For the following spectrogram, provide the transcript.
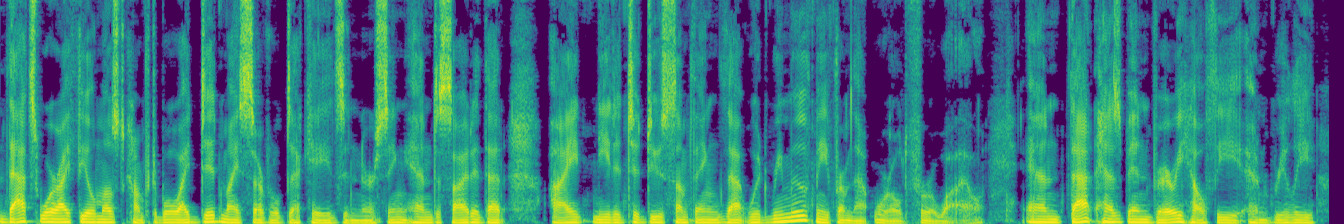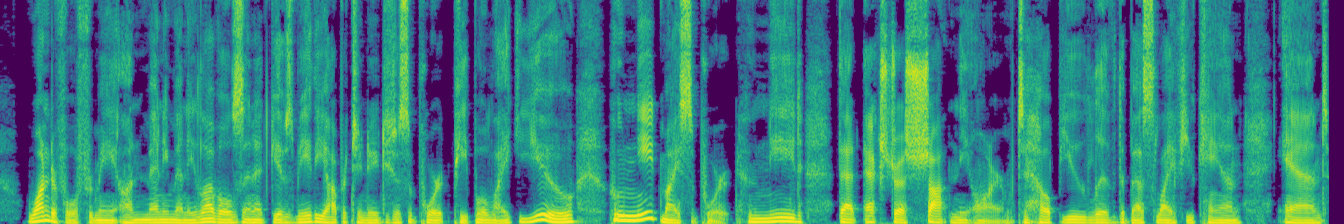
that's where I feel most comfortable. I did my several decades in nursing and decided that I needed to do something that would remove me from that world for a while. And that has been very healthy and really wonderful for me on many, many levels. And it gives me the opportunity to support people like you who need my support, who need that extra shot in the arm to help you live the best life you can and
